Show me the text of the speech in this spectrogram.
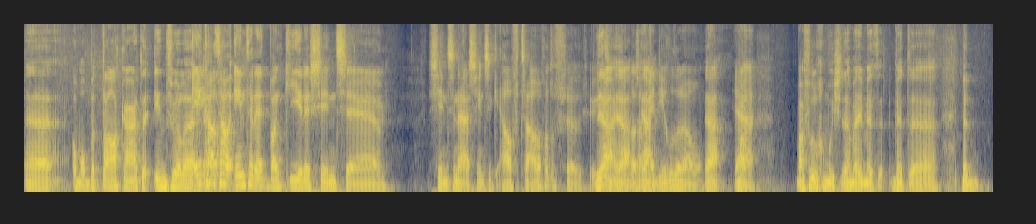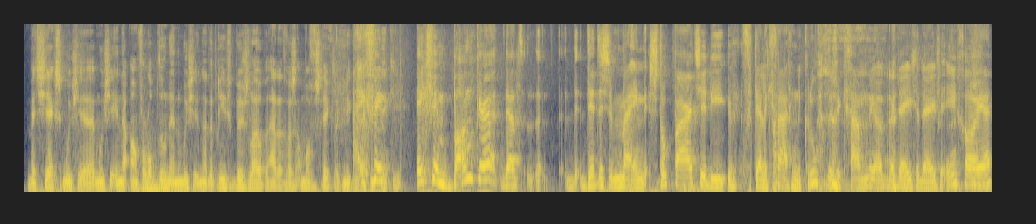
allemaal betaalkaarten invullen. Ik had al internetbankieren sinds. Sinds, nou, sinds ik 11, 12 had of zo. Ja, ja. Was ja. ideal er al. Ja, ja. Maar, maar vroeger moest je daarmee met, met, uh, met, met checks moest je, moest je in de envelop doen en dan moest je naar de brievenbus lopen. Nou, dat was allemaal verschrikkelijk. Nu ik, vind, ik vind banken, dat, dit is mijn stokpaardje, die vertel ik graag in de kroeg. Dus ik ga hem nu ook bij deze er even ingooien.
